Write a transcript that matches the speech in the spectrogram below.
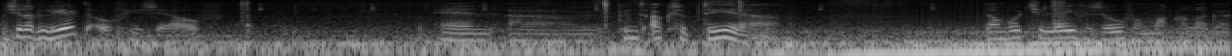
als je dat leert over jezelf en uh, kunt accepteren, dan wordt je leven zoveel makkelijker.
